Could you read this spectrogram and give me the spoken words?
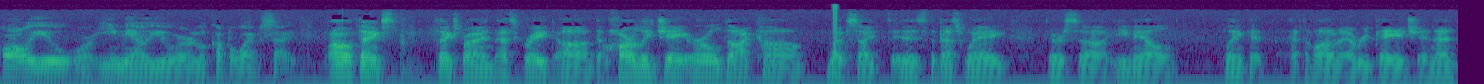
call you or email you or look up a website? Oh, thanks. Thanks, Brian. That's great. Uh, the HarleyJEarl.com website is the best way. There's an email link at, at the bottom of every page. And then,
